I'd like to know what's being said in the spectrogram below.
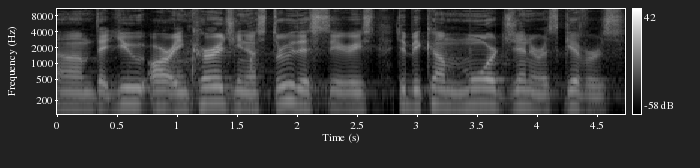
um, that you are encouraging us through this series to become more generous givers.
